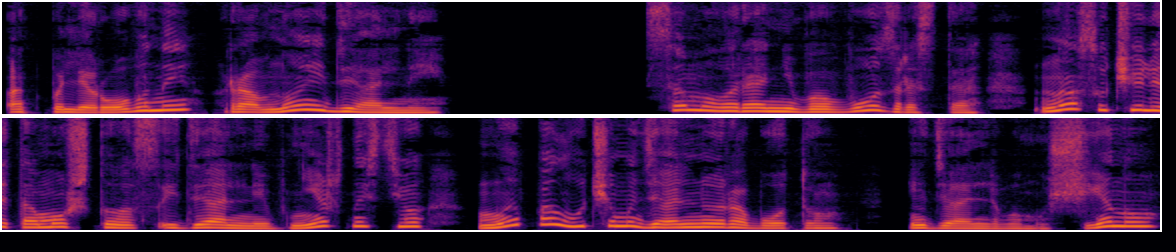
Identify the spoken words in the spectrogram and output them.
Отполированный равно идеальный. С самого раннего возраста нас учили тому, что с идеальной внешностью мы получим идеальную работу, идеального мужчину,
